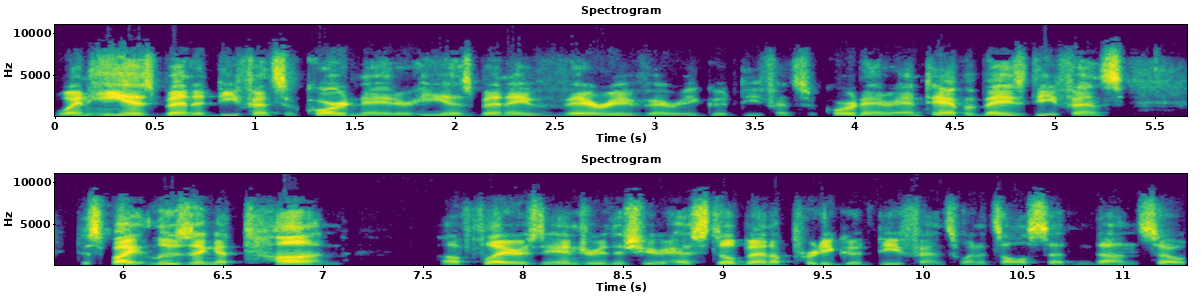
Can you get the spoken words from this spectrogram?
when he has been a defensive coordinator, he has been a very, very good defensive coordinator. And Tampa Bay's defense, despite losing a ton of players to injury this year, has still been a pretty good defense when it's all said and done. So,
